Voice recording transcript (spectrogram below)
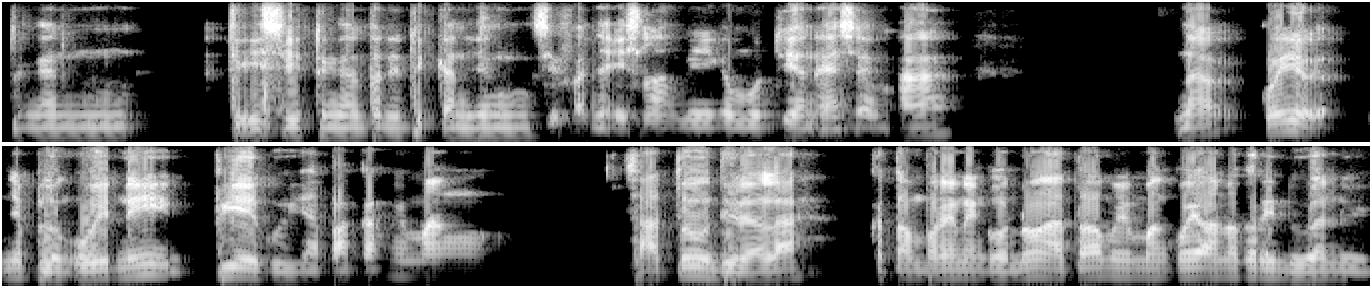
dengan diisi dengan pendidikan yang sifatnya islami kemudian SMA nah kowe nyeblong UIN ini piye kuwi apakah memang satu dilalah ketomporan yang kono atau memang kowe ana kerinduan kuwi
